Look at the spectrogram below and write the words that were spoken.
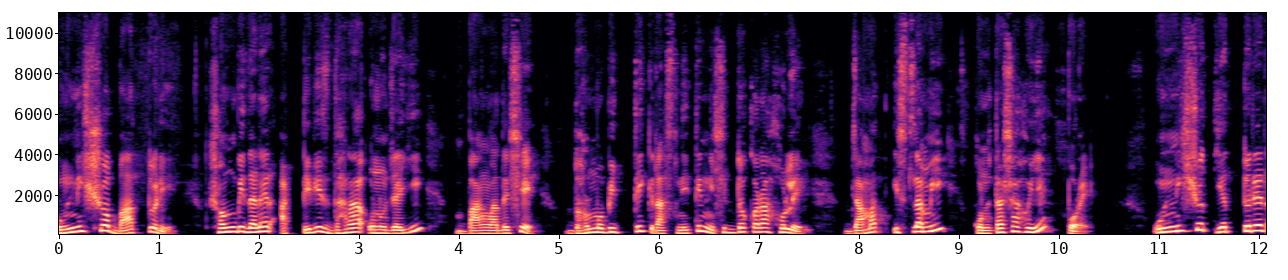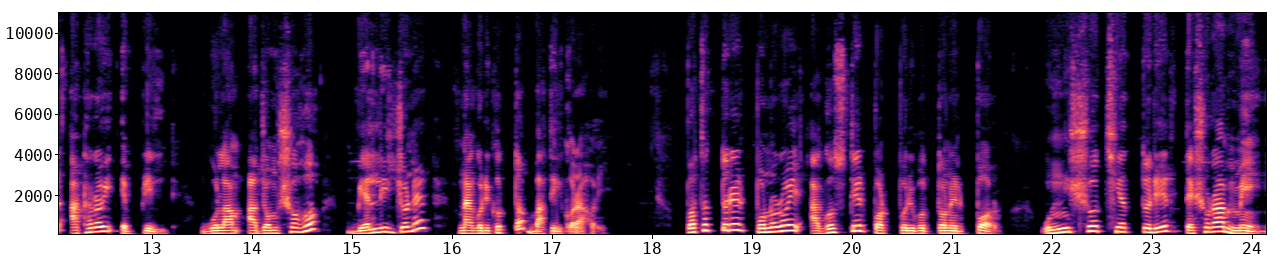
উনিশশো বাহাত্তরে সংবিধানের আটত্রিশ ধারা অনুযায়ী বাংলাদেশে ধর্মভিত্তিক রাজনীতি নিষিদ্ধ করা হলে জামাত ইসলামী কোণঠাসা হয়ে পড়ে। উনিশশো তিয়াত্তরের আঠারোই এপ্রিল গোলাম আজম সহ বিয়াল্লিশ জনের নাগরিকত্ব বাতিল করা হয়। পঁচাত্তরের পনেরোই আগস্টের পট পরিবর্তনের পর উনিশশো ছিয়াত্তরের তেসরা মে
